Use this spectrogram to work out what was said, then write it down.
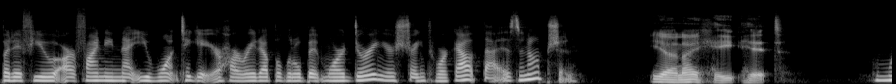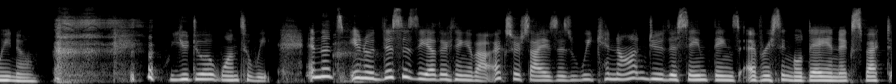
But if you are finding that you want to get your heart rate up a little bit more during your strength workout, that is an option. Yeah, and I hate HIIT. We know. you do it once a week. And that's, you know, this is the other thing about exercise is we cannot do the same things every single day and expect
